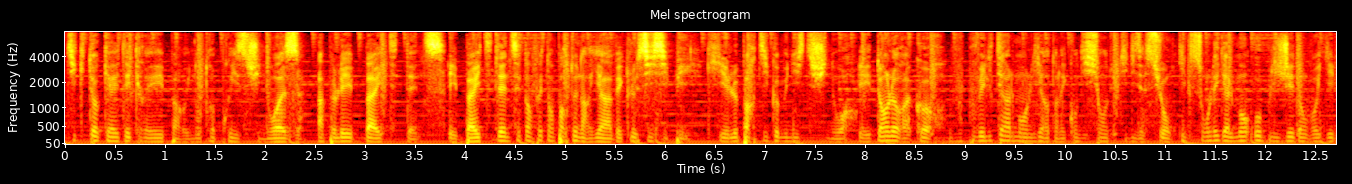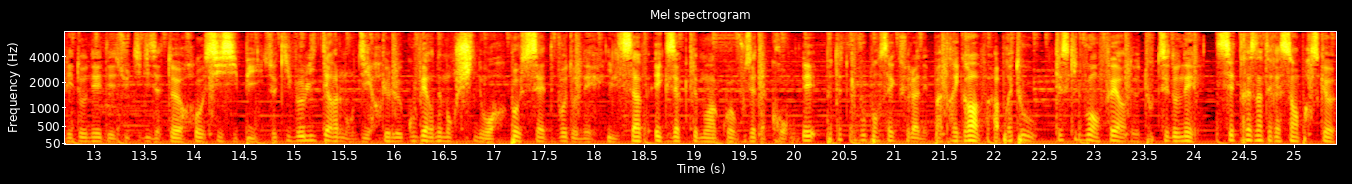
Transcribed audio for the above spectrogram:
TikTok a été créé par une entreprise chinoise appelée ByteDance. Et ByteDance est en fait en partenariat avec le CCP, qui est le parti communiste chinois. Et dans leur accord, vous pouvez littéralement lire dans les conditions d'utilisation qu'ils sont légalement obligés d'envoyer les données des utilisateurs au CCP, ce qui veut littéralement dire que le gouvernement chinois possède vos données. Ils savent exactement à quoi vous êtes accro. Et peut-être que vous pensez que cela n'est pas très grave. Après tout, qu'est-ce qu'ils vont en faire de toutes ces données? C'est très intéressant parce que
